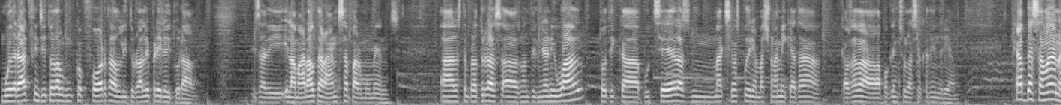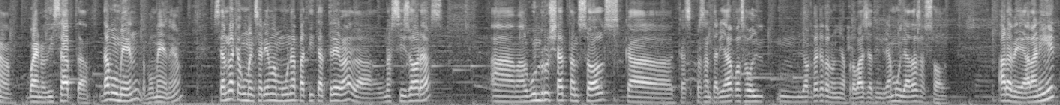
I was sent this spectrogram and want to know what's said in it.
moderat fins i tot algun cop fort al litoral i prelitoral. És a dir, i la mar alterant-se per moments. Eh, les temperatures es mantindrien igual, tot i que potser les màximes podrien baixar una miqueta a causa de la poca insolació que tindríem. Cap de setmana, bueno, dissabte, de moment, de moment, eh? Sembla que començaríem amb una petita treva d'unes 6 hores, amb algun ruixat tan sols que, que es presentaria a qualsevol lloc de Catalunya, però vaja, tindríem mullades a sol. Ara bé, a la nit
